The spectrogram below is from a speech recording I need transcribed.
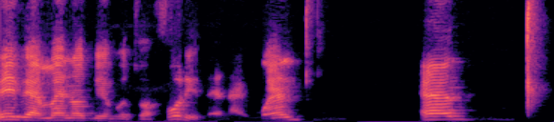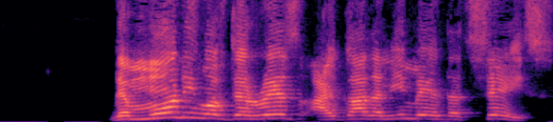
maybe I might not be able to afford it. And I went, and the morning of the race, I got an email that says,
